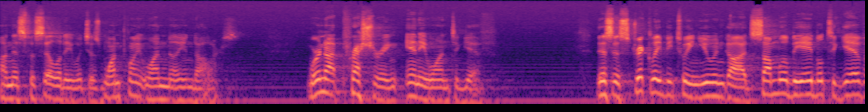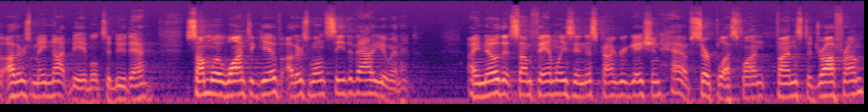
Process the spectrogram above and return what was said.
on this facility, which is $1.1 million. We're not pressuring anyone to give. This is strictly between you and God. Some will be able to give, others may not be able to do that. Some will want to give, others won't see the value in it. I know that some families in this congregation have surplus fund, funds to draw from,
